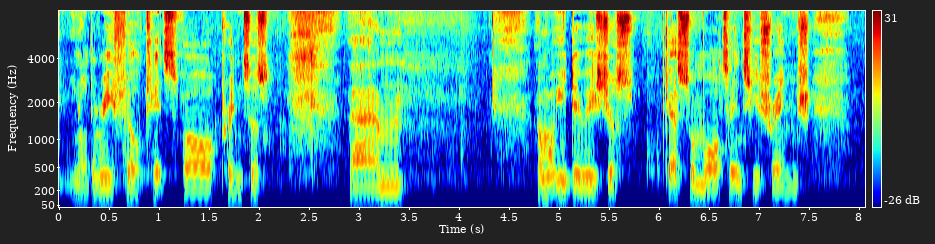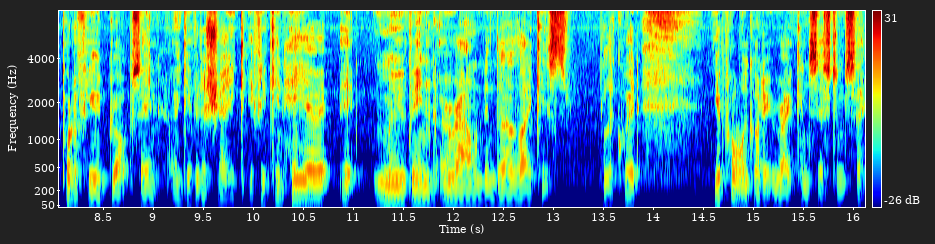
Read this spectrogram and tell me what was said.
you know the refill kits for printers. Um, and what you do is just get some water into your syringe put a few drops in and give it a shake. If you can hear it, it moving around in there like it's liquid you probably got it right consistency.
